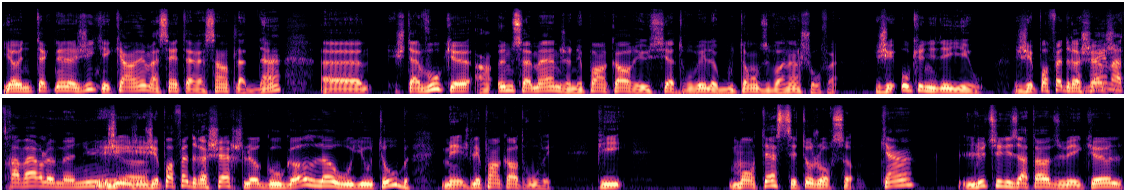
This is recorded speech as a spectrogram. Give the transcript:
y a, une technologie qui est quand même assez intéressante là-dedans. Euh, je t'avoue qu'en une semaine, je n'ai pas encore réussi à trouver le bouton du volant chauffant. J'ai aucune idée il est où. J'ai pas fait de recherche. Même à travers le menu. J'ai euh... pas fait de recherche là, Google là, ou YouTube, mais je l'ai pas encore trouvé. Puis mon test, c'est toujours ça. Quand l'utilisateur du véhicule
